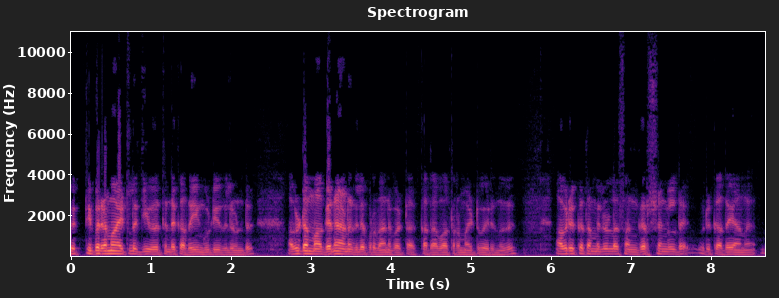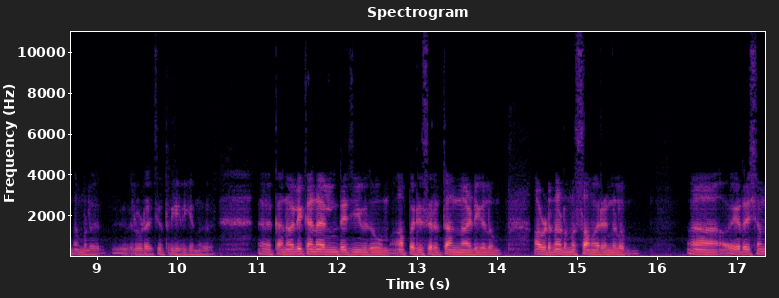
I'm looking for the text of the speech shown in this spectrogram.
വ്യക്തിപരമായിട്ടുള്ള ജീവിതത്തിന്റെ കഥയും കൂടി ഇതിലുണ്ട്. അവരുടെ മകനാണ് ഇതിലെ പ്രധാനപ്പെട്ട കഥാപാത്രമായിട്ട് വരുന്നത്. അവരൊക്കെ തമ്മിലുള്ള സംഘർഷങ്ങളുടെ ഒരു കഥയാണ് നമ്മൾ ഇതിലൂടെ ചിത്രീകരിക്കുന്നത്. കനോലി കനാലിന്റെ ജീവിതവും ആ പരിസരത്തെ അങ്ങാടികളും അവിടെ നടന്ന സമരങ്ങളും ഏകദേശം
